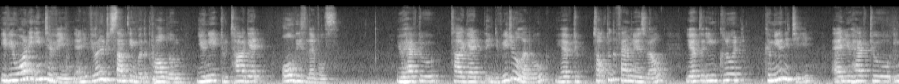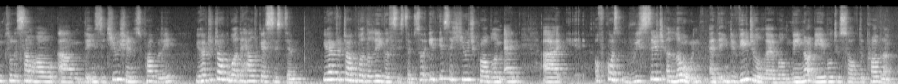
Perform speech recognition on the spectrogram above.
if you want to intervene and if you want to do something about the problem, you need to target all these levels. You have to target the individual level, you have to talk to the family as well, you have to include community, and you have to include somehow um, the institutions, probably. You have to talk about the healthcare system, you have to talk about the legal system. So it is a huge problem, and uh, of course, research alone at the individual level may not be able to solve the problem.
